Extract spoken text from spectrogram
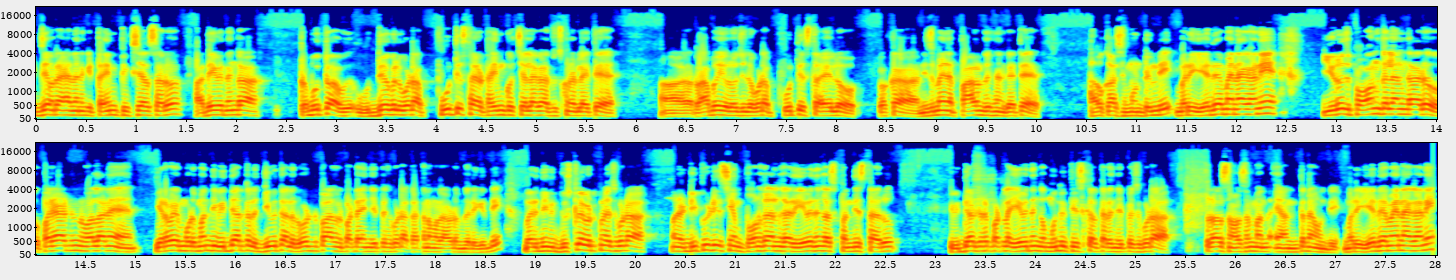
ఎగ్జామ్ రాయడానికి టైం ఫిక్స్ చేస్తారో అదేవిధంగా ప్రభుత్వ ఉద్యోగులు కూడా పూర్తి స్థాయిలో టైంకి వచ్చేలాగా చూసుకున్నట్లయితే రాబోయే రోజుల్లో కూడా పూర్తి స్థాయిలో ఒక నిజమైన పాలన చూసినకైతే అవకాశం ఉంటుంది. మరి ఏదేమైనా కానీ ఈ రోజు పవన్ కళ్యాణ్ గారు పర్యటన వల్లనే ఇరవై మూడు మంది విద్యార్థుల జీవితాలు రోడ్డు పాలన పడ్డాయని చెప్పేసి కూడా కథనం రావడం జరిగింది. మరి దీన్ని దృష్టిలో పెట్టుకునేసి కూడా మన డిప్యూటీ సీఎం పవన్ కళ్యాణ్ గారు ఏ విధంగా స్పందిస్తారు? విద్యార్థుల పట్ల ఏ విధంగా ముందుకు తీసుకెళ్తారని చెప్పేసి కూడా చూడాల్సిన అవసరం ఎంతనే అంతనే ఉంది. మరి ఏదేమైనా కానీ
